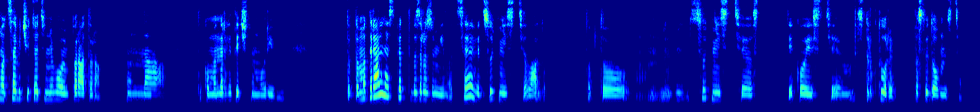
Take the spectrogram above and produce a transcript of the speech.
Оце відчуття тіньового імператора на такому енергетичному рівні. Тобто матеріальний аспект, ви зрозуміли, це відсутність ладу. Тобто відсутність е, якоїсь ем, структури, послідовності.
